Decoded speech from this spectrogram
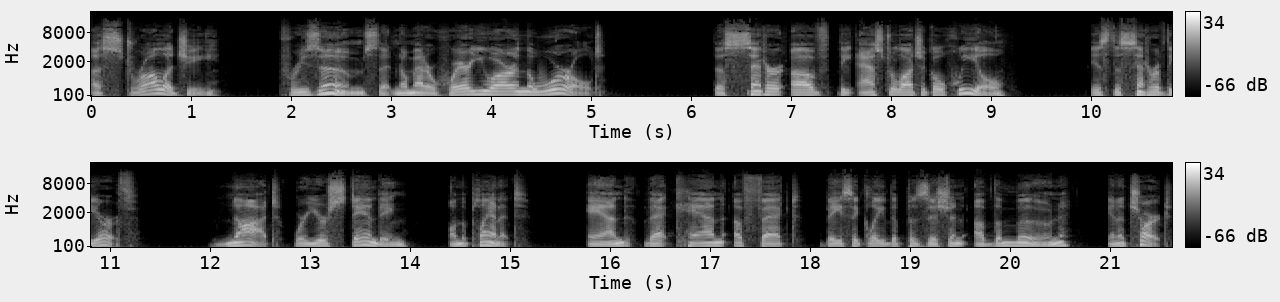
astrology presumes that no matter where you are in the world, the center of the astrological wheel is the center of the earth, not where you're standing on the planet. And that can affect basically the position of the moon in a chart.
